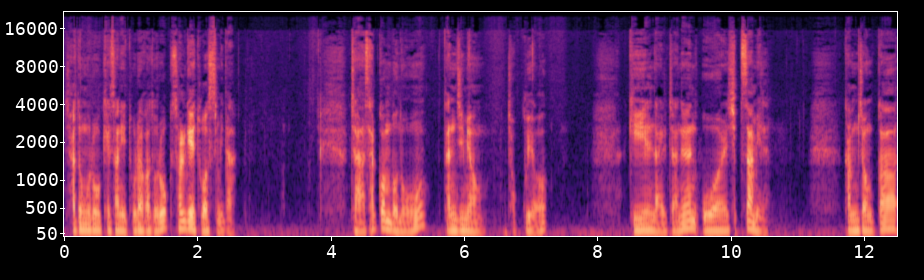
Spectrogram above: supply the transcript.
자동으로 계산이 돌아가도록 설계해 두었습니다. 자, 사건 번호, 단지명 적고요. 기일 날짜는 5월 13일. 감정가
